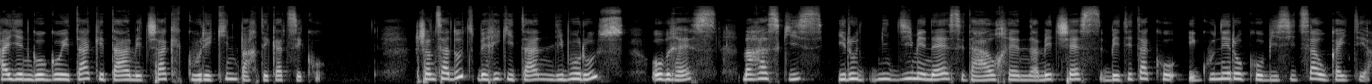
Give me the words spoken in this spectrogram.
haien gogoetak eta ametsak gurekin partekatzeko. Chantzadut berrikitan liburuz, obrez, marazkiz, irudimenez eta aurren ametsez betetako eguneroko bizitza ukaitea.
